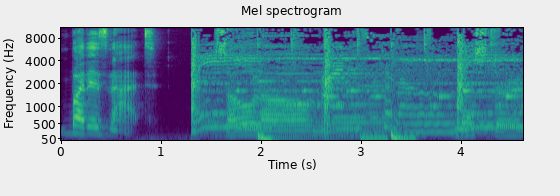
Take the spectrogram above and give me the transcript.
but is not. So long, Mr.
